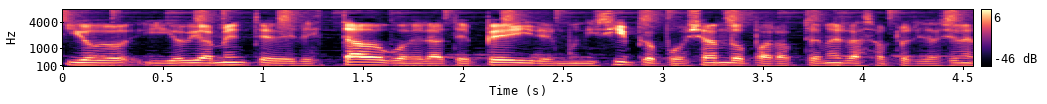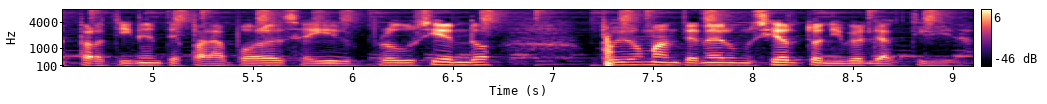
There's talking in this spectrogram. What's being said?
y, obviamente del Estado con el ATP y del municipio apoyando para obtener las autorizaciones pertinentes para poder seguir produciendo, pudimos mantener un cierto nivel de actividad.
